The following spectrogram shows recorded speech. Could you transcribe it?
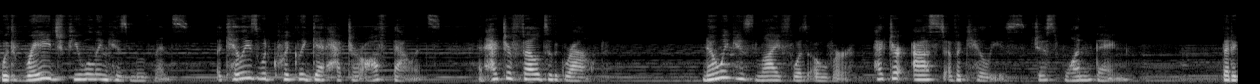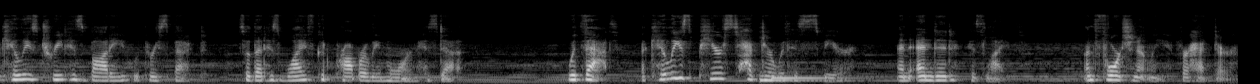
With rage fueling his movements, Achilles would quickly get Hector off balance, and Hector fell to the ground. Knowing his life was over, Hector asked of Achilles just one thing that Achilles treat his body with respect so that his wife could properly mourn his death. With that, Achilles pierced Hector with his spear and ended his life. Unfortunately for Hector,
